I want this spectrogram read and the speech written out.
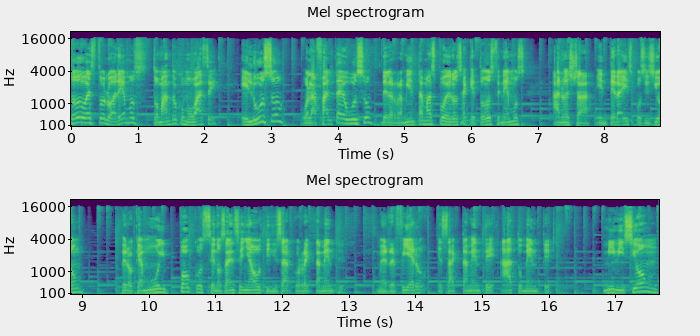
Todo esto lo haremos tomando como base el uso o la falta de uso de la herramienta más poderosa que todos tenemos a nuestra entera disposición, pero que a muy pocos se nos ha enseñado a utilizar correctamente. Me refiero exactamente a tu mente. Mi visión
